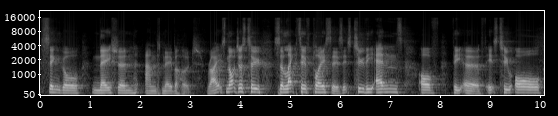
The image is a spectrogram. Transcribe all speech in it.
single nation and neighborhood, right? It's not just to selective places, it's to the ends of the earth, it's to all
